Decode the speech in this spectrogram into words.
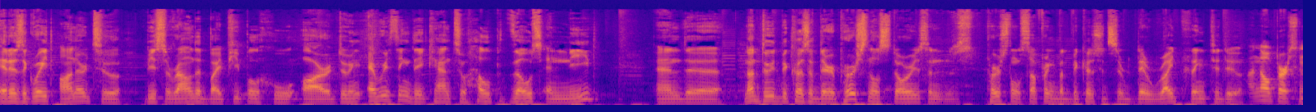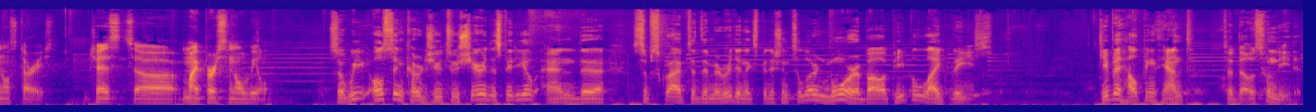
It is a great honor to be surrounded by people who are doing everything they can to help those in need and uh, not do it because of their personal stories and personal suffering, but because it's the right thing to do. Uh, no personal stories, just uh, my personal will. So we also encourage you to share this video and uh, subscribe to the Meridian Expedition to learn more about people like these. Give a helping hand to those who need it.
